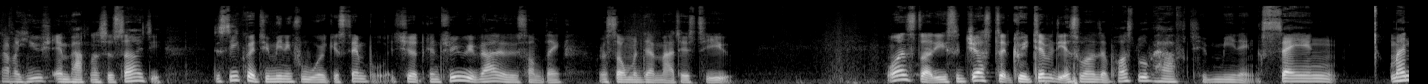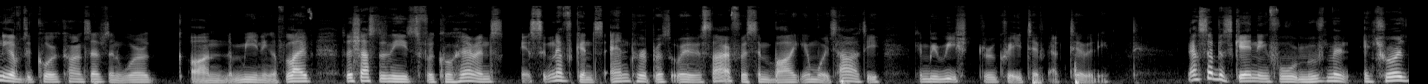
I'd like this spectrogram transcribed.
have a huge impact on society. The secret to meaningful work is simple. It should contribute value to something or someone that matters to you. One study suggested creativity as one of the possible paths to meaning, saying many of the core concepts and work on the meaning of life, such as the needs for coherence, significance, and purpose, or a desire for symbolic immortality, can be reached through creative activity. Next step is gaining forward movement. In short,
